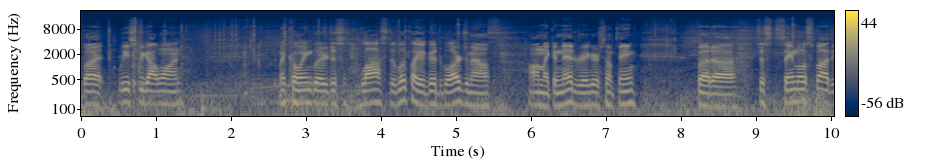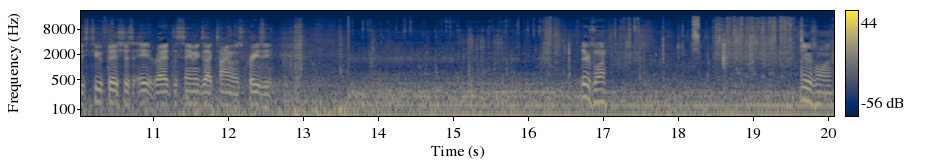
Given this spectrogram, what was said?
but at least we got one my co-angler just lost it looked like a good largemouth on like a ned rig or something but uh just the same little spot these two fish just ate right at the same exact time it was crazy. There's one. There's one.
